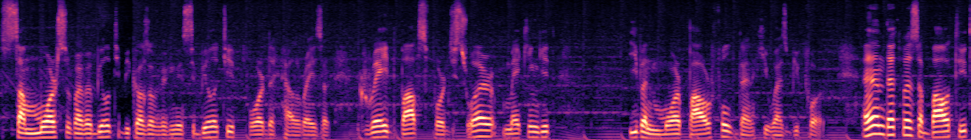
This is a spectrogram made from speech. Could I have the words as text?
some more survivability because of invincibility for the Hellraiser. Great buffs for Destroyer making it even more powerful than he was before. And that was about it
